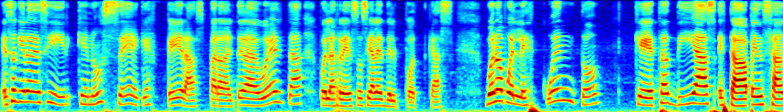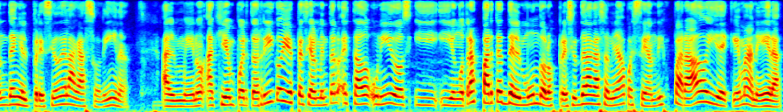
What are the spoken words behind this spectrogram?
Eso quiere decir que no sé qué esperas para darte la vuelta por las redes sociales del podcast. Bueno, pues les cuento que estos días estaba pensando en el precio de la gasolina. Al menos aquí en Puerto Rico y especialmente en los Estados Unidos y, en otras partes del mundo los precios de la gasolina pues se han disparado y de qué manera.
